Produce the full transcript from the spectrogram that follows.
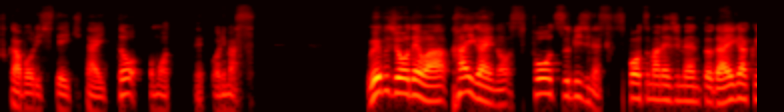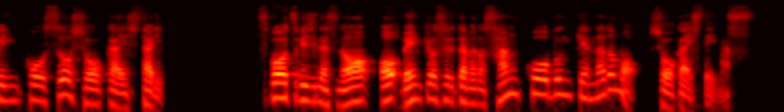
深掘りしていきたいと思っております。ウェブ上では海外のスポーツビジネス、スポーツマネジメント大学院コースを紹介したり、スポーツビジネスのを勉強するための参考文献なども紹介しています。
